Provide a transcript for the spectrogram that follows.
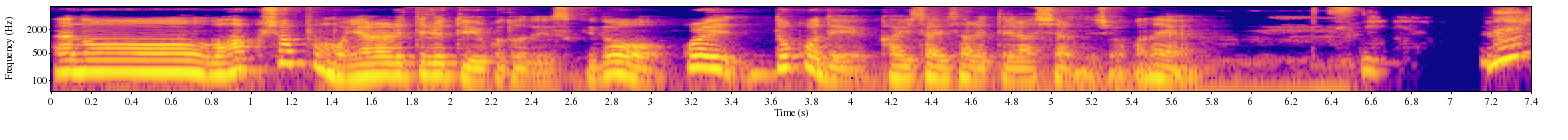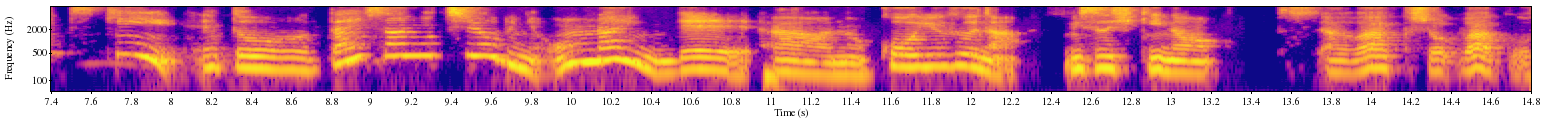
あのーワークショップもやられてるということですけど、これ、どこで開催されていらっしゃるんでしょうかね？ですね。毎月、えっと、第3日曜日にオンラインで、あの、こういうふうな水引きのあワークショワークを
